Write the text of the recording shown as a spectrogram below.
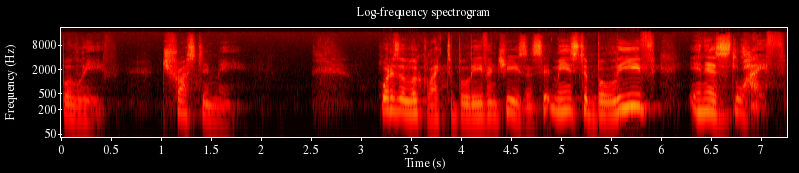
believe, trust in me. What does it look like to believe in Jesus? It means to believe in his life,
